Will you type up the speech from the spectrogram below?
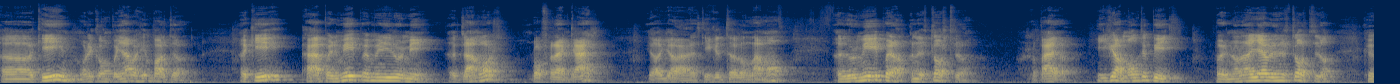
aquí m'ho acompanyava si importa. Aquí, ah, per mi, per venir a dormir. Els amos no faran cas, jo, jo estic enterrant l'amo, a dormir però en el tostre, la paga. I jo, molt de pit, per no anar a lleure en el tostre, que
